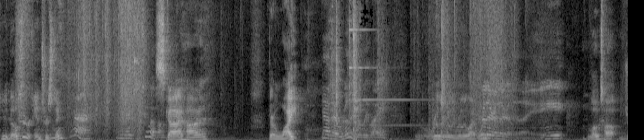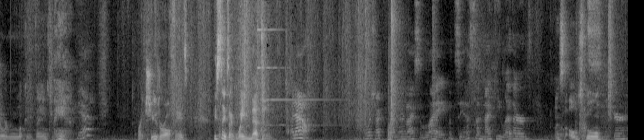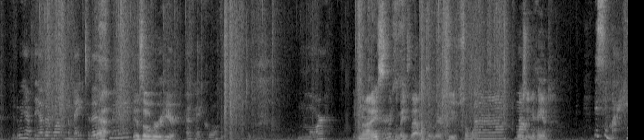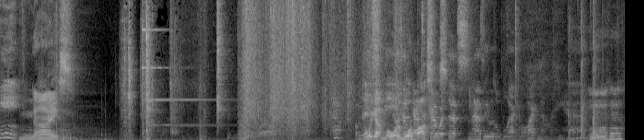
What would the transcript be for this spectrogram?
Dude, those are interesting. Yeah. And there's two of them. Sky high. They're light. Yeah, they're really, really light. Really, really, really light. Really, really, really light. Low top Jordan looking things. Man, Yeah, my shoes are all fancy. These things like weigh nothing. I know. I wish I could wear them. They're nice and light. Let's see. That's a Nike leather That's the old school. sneaker. Did we have the other one to make to this, That- maybe? Is over here. Okay, cool. More. Nice. The mate to that one's in there too somewhere. Uh, Where's no. it in your hand? It's in my hand. Nice. Oh Oh, oh, Well, we got more and more boxes. Go with that snazzy little black and white number he had. Mm-hmm.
